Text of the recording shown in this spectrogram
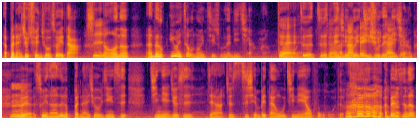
它本来就全球最大，是，然后呢，那因为这种东西技术能力强啊。对，这个这个碳纤维技术能力强，对，所以它这个本来就已经是今年就是怎样，就是之前被耽误，今年要复活的。但是呢，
